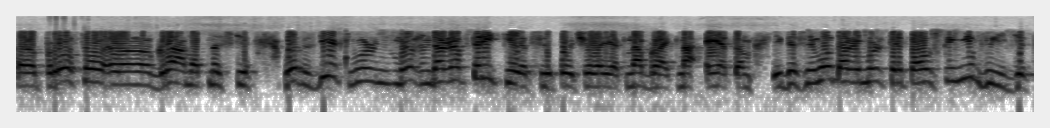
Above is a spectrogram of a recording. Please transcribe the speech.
э, просто э, грамотности. Вот здесь можно, можно даже авторитет слепой человек набрать на этом, и без него даже, может, Трепаловский не выйдет,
